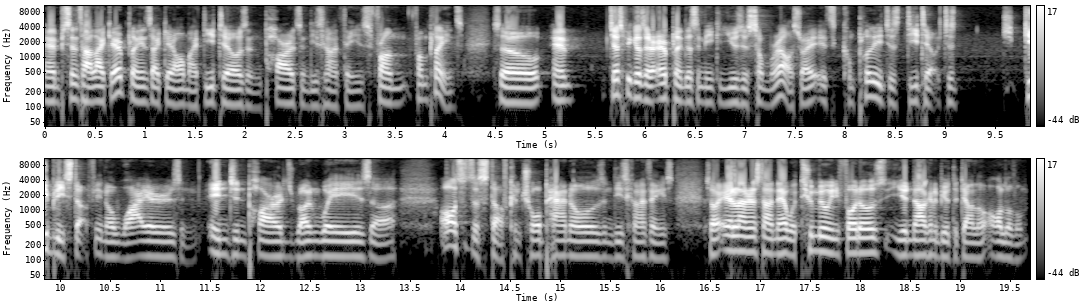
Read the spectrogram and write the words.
And since I like airplanes, I get all my details and parts and these kind of things from, from planes. So, and just because they're airplane doesn't mean you can use it somewhere else, right? It's completely just detail, just greebly stuff, you know, wires and engine parts, runways, uh, all sorts of stuff, control panels and these kind of things. So airliners.net with 2 million photos, you're not going to be able to download all of them.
